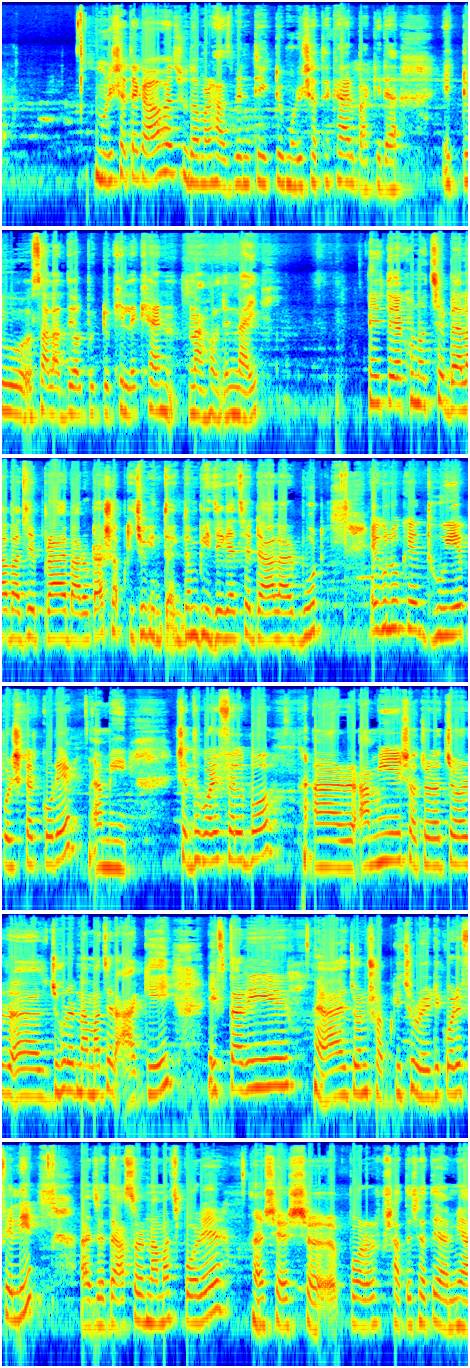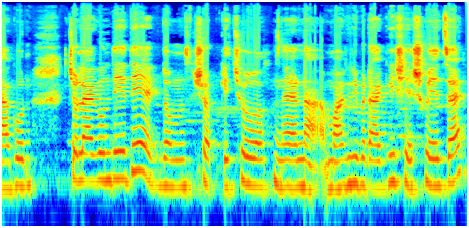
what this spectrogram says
মুড়ির সাথে খাওয়া হয়, শুধু আমার হাজব্যান্ডটি একটু মুড়ির সাথে খায় আর বাকিরা একটু সালাদ দিয়ে অল্প একটু খেলে খান না হলে নাই। এই তো এখন হচ্ছে বেলা বাজে প্রায় বারোটা সব কিছু কিন্তু একদম ভিজে গেছে, ডাল আর বুট। এগুলোকে ধুয়ে পরিষ্কার করে আমি সেদ্ধ করে ফেলব। আর আমি সচরাচর জোহরের নামাজের আগেই ইফতারির আয়োজন সব কিছু রেডি করে ফেলি যাতে আসরের নামাজ পড়ে শেষ পড়ার সাথে সাথে আমি আগুন চলে আগুন দিয়ে দিয়ে একদম সব কিছু মাগরিবের আগে শেষ হয়ে যায়।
